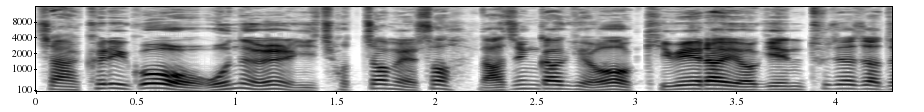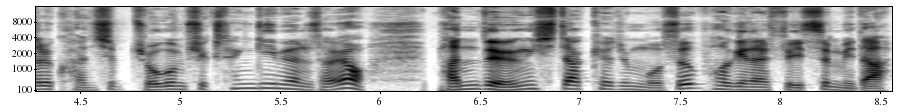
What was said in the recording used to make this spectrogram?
자, 그리고 오늘 이 저점에서 낮은 가격 기회라 여긴 투자자들 관심 조금씩 생기면서요. 반등 시작해준 모습 확인할 수 있습니다.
